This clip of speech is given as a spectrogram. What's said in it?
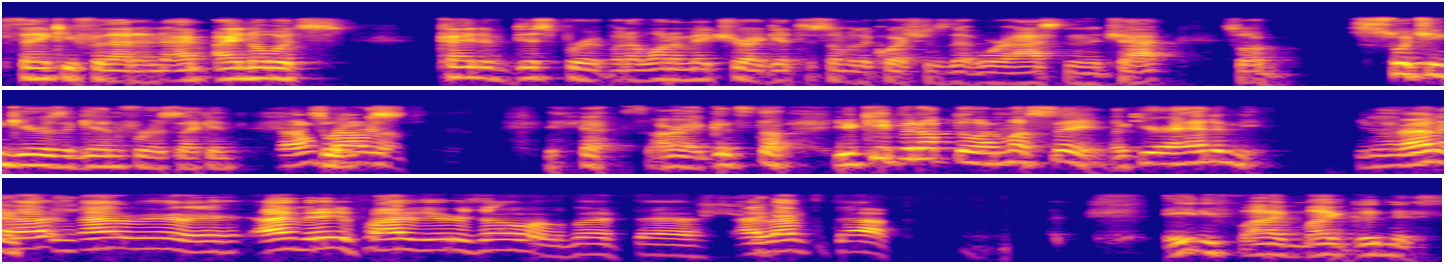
thank you for that. And I, I know it's kind of disparate, but I want to make sure I get to some of the questions that were asked in the chat. So I'm switching gears again for a second. No So problem. Yes. All right. Good stuff. You're keeping up though, I must say. Like you're ahead of me. You know what I mean? Not, not really. I'm 85 years old, but uh, I love to talk. 85, my goodness.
